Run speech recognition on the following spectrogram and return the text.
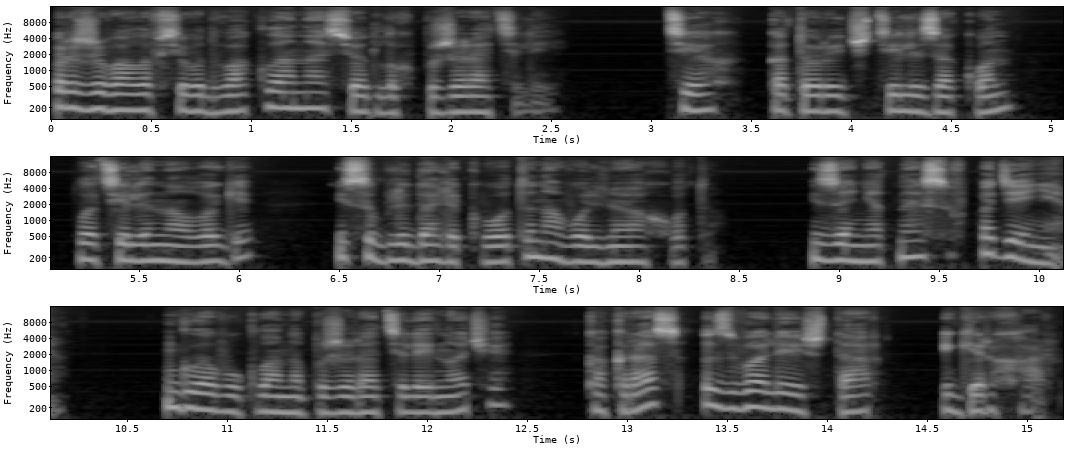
проживало всего два клана оседлых пожирателей. Тех, которые чтили закон, платили налоги и соблюдали квоты на вольную охоту. И занятное совпадение. Главу клана пожирателей ночи как раз звали Иштар и Герхар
